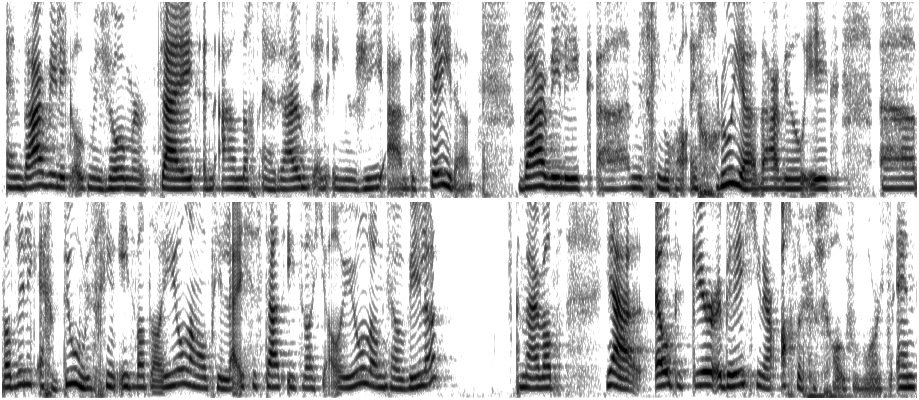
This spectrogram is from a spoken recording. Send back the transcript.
en waar wil ik ook mijn zomertijd en aandacht en ruimte en energie aan besteden? Waar wil ik uh, misschien nog wel in groeien? Waar wil ik, uh, wat wil ik echt doen? Misschien iets wat al heel lang op je lijstje staat, iets wat je al heel lang zou willen. Maar wat ja, elke keer een beetje naar achter geschoven wordt. En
